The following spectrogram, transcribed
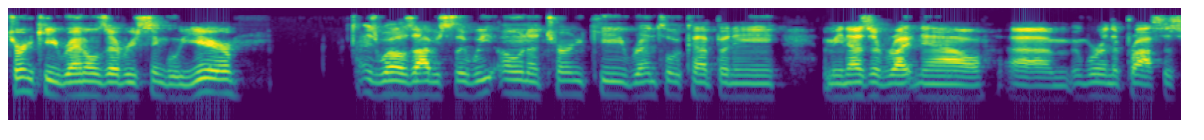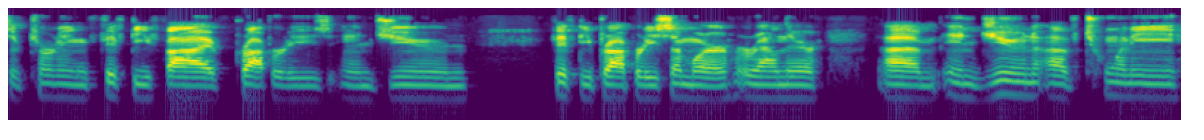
turnkey rentals every single year, as well as obviously we own a turnkey rental company. I mean, as of right now, um, we're in the process of turning 55 properties in June, 50 properties somewhere around there um, in June of 20.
